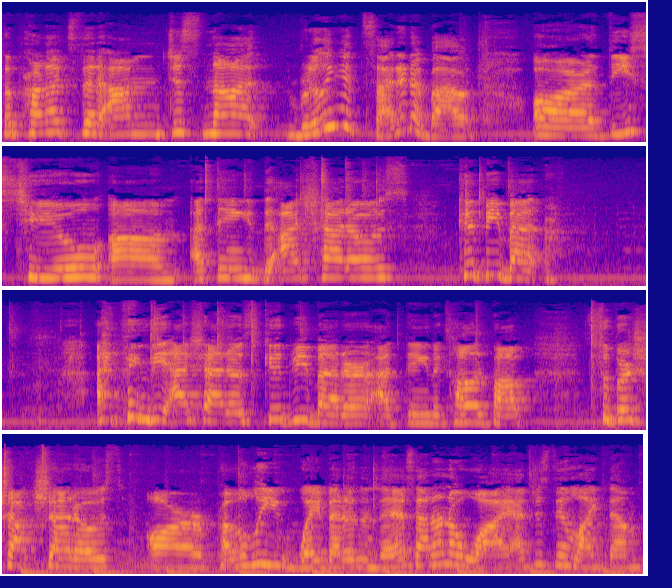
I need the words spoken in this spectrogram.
the products that i'm just not really excited about are these two. Um, i think the eyeshadows could be better I think the eyeshadows could be better. I think the ColourPop Super Shock Shadows are probably way better than this. I don't know why. I just didn't like them.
